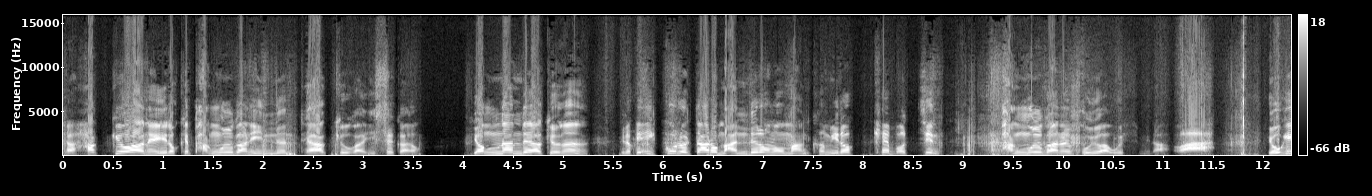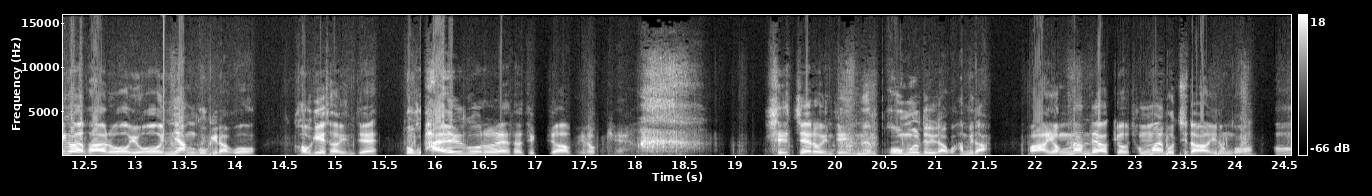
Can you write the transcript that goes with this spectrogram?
자, 학교 안에 이렇게 박물관이 있는 대학교가 있을까요? 영남대학교는 이렇게 입구를 따로 만들어 놓은 만큼 이렇게 멋진 박물관을 보유하고 있습니다. 와, 여기가 바로 요 신양국이라고 거기서 이제 도구 발굴을 해서 직접 이렇게 하, 실제로 이제 있는 보물들이라고 합니다. 와, 영남대학교 정말 멋지다. 이런 거. 어.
